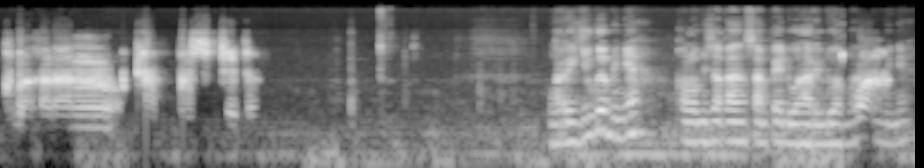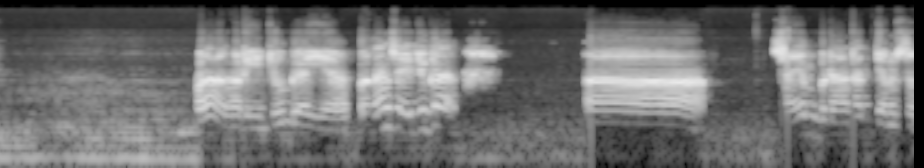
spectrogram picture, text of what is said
kebakaran kapas gitu Ngeri juga Min ya. Kalau misalkan sampai dua hari dua malam Wah. Min ya. wah ngeri juga ya bahkan saya juga eh saya berangkat jam 10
